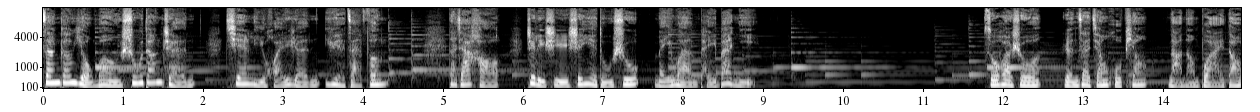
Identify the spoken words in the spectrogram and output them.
三更有梦书当枕，千里怀人月在风。大家好，这里是深夜读书，每晚陪伴你。俗话说：“人在江湖飘，哪能不挨刀？”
